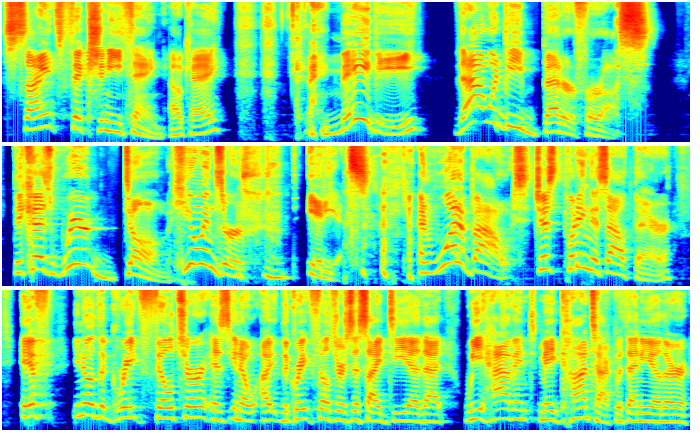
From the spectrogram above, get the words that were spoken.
science fictiony thing, okay? Okay. Maybe that would be better for us because we're dumb. Humans are idiots. And what about just putting this out there? If you know the great filter is you know I, the great filter is this idea that we haven't made contact with any other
